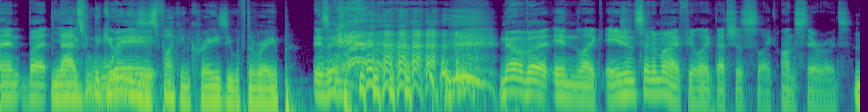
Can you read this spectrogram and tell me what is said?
then but Yeah, that's the way Goonies is fucking crazy with the rape. Is it no but in like Asian cinema I feel like that's just like on steroids they,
